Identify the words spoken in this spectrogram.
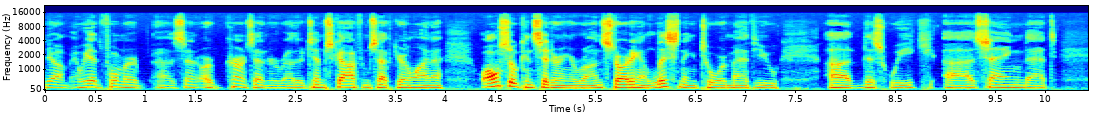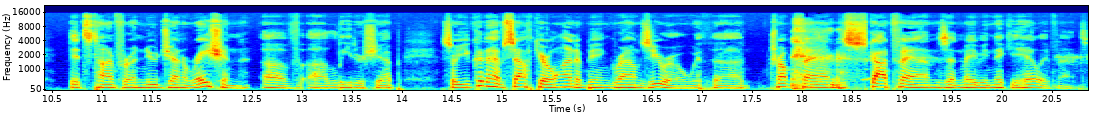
Yeah, and we had former uh, sen- or current senator rather Tim Scott from South Carolina also considering a run, starting a listening tour. Matthew uh, this week, uh, saying that it's time for a new generation of uh, leadership. So you could have South Carolina being ground zero with uh, Trump fans, Scott fans, and maybe Nikki Haley fans.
